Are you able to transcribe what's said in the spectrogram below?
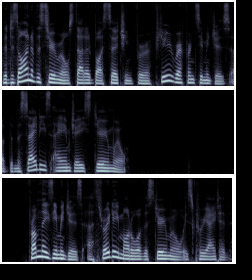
The design of the steering wheel started by searching for a few reference images of the Mercedes AMG steering wheel. From these images, a 3D model of the steering wheel is created.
